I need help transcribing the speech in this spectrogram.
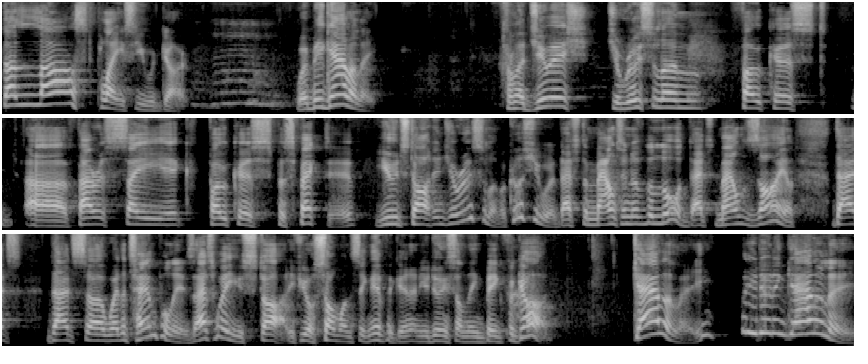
the last place you would go would be Galilee. From a Jewish, Jerusalem focused, uh, Pharisaic focus perspective, you'd start in Jerusalem. Of course you would. That's the mountain of the Lord. That's Mount Zion. That's that's uh, where the temple is. That's where you start if you're someone significant and you're doing something big for God. Galilee? What are you doing in Galilee?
